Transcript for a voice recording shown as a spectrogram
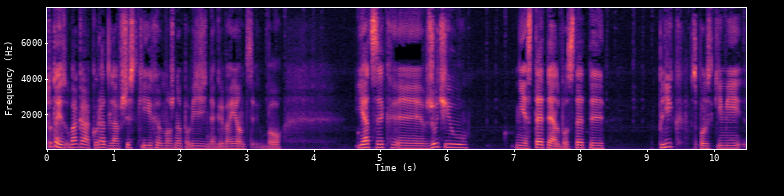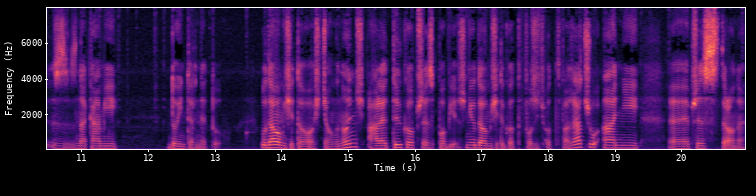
Tutaj jest uwaga akurat dla wszystkich, można powiedzieć, nagrywających, bo Jacek y, wrzucił niestety albo stety plik z polskimi znakami do internetu. Udało mi się to ściągnąć, ale tylko przez pobierz. Nie udało mi się tego tworzyć w odtwarzaczu, ani przez stronę.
